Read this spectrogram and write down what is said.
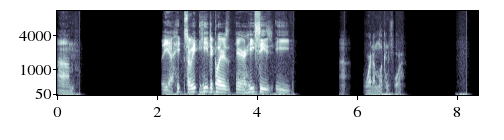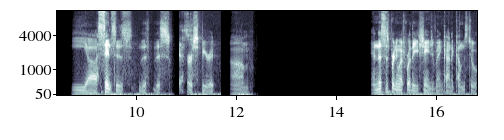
Um. Yeah, he, so he he declares or he sees he. Uh, word I'm looking for. He uh, senses this this Yes. her spirit. Um, and this is pretty much where the exchange event kind of comes to a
